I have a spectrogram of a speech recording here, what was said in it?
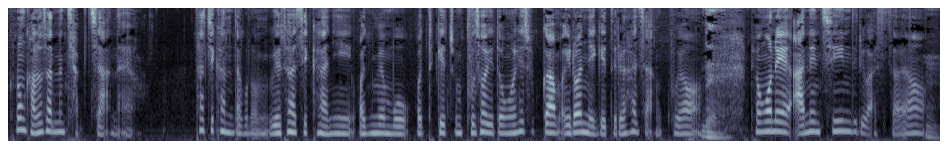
그런 간호사는 잡지 않아요. 사직한다 그러면 왜 사직하니? 아니면 뭐 어떻게 좀 부서 이동을 해줄까? 뭐 이런 얘기들을 하지 않고요. 네. 병원에 아는 지인들이 왔어요. 음.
